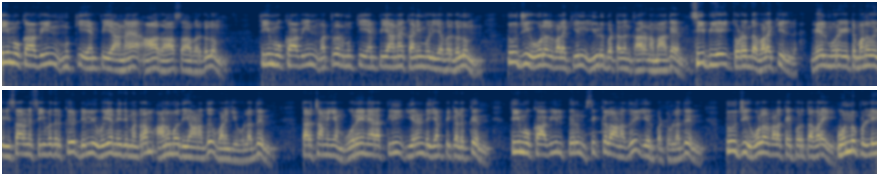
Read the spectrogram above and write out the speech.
திமுகவின் முக்கிய எம்பியான ஆர். ராசா அவர்களும் திமுகவின் மற்றொரு முக்கிய எம்பியான கனிமொழி அவர்களும் டூ ஜி ஊழல் வழக்கில் ஈடுபட்டதன் காரணமாக சிபிஐ தொடர்ந்த வழக்கில் மேல்முறையீட்டு மனுவை விசாரணை செய்வதற்கு டெல்லி உயர்நீதிமன்றம் அனுமதியானது வழங்கியுள்ளது. தற்சமயம் ஒரே நேரத்தில் இரண்டு எம்பிக்களுக்கு திமுகவில் பெரும் சிக்கலானது ஏற்பட்டுள்ளது. டூ ஜி ஊழல் வழக்கை பொறுத்தவரை ஒன்று புள்ளி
